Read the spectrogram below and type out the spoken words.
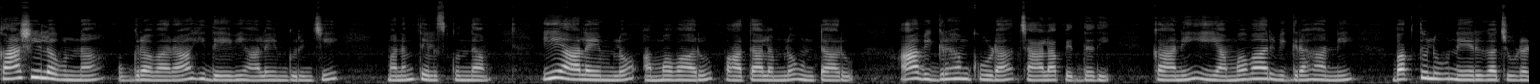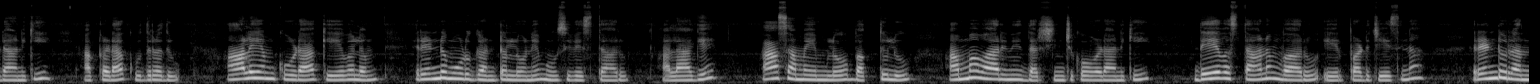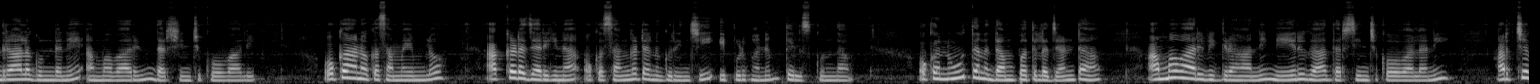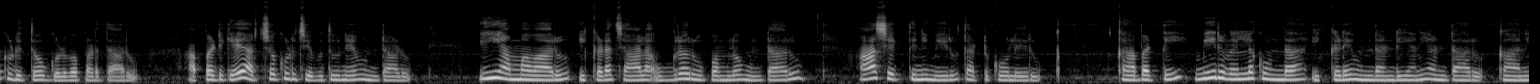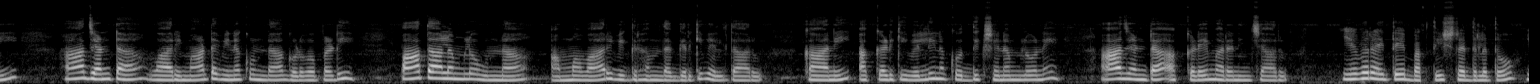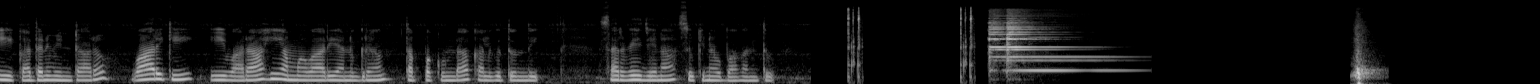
కాశీలో ఉన్న ఉగ్రవరాహి దేవి ఆలయం గురించి మనం తెలుసుకుందాం. ఈ ఆలయంలో అమ్మవారు పాతాళంలో ఉంటారు. ఆ విగ్రహం కూడా చాలా పెద్దది. కానీ ఈ అమ్మవారి విగ్రహాన్ని భక్తులు నేరుగా చూడడానికి అక్కడ కుదరదు. ఆలయం కూడా కేవలం రెండు మూడు గంటల్లోనే మూసివేస్తారు. అలాగే ఆ సమయంలో భక్తులు అమ్మవారిని దర్శించుకోవడానికి దేవస్థానం వారు ఏర్పాటు చేసిన రెండు రంధ్రాల గుండనే అమ్మవారిని దర్శించుకోవాలి. ఒకానొక సమయంలో అక్కడ జరిగిన ఒక సంఘటన గురించి ఇప్పుడు మనం తెలుసుకుందాం. ఒక నూతన దంపతుల జంట అమ్మవారి విగ్రహాన్ని నేరుగా దర్శించుకోవాలని అర్చకుడితో గొడవ పడతారు. అప్పటికే అర్చకుడు చెబుతూనే ఉంటాడు. ఈ అమ్మవారు ఇక్కడ చాలా ఉగ్ర రూపంలో ఉంటారు. ఆ శక్తిని మీరు తట్టుకోలేరు. కాబట్టి మీరు వెళ్ళకుండా ఇక్కడే ఉండండి అని అంటారు. కానీ ఆ జంట వారి మాట వినకుండా గొడవపడి పాతాళంలో ఉన్న అమ్మవారి విగ్రహం దగ్గరికి వెళ్తారు. కానీ అక్కడికి వెళ్ళిన కొద్ది క్షణంలోనే ఆ జంట అక్కడే మరణించారు. ఎవరైతే భక్తి శ్రద్ధలతో ఈ కథను వింటారో వారికి ఈ వరాహి అమ్మవారి అనుగ్రహం తప్పకుండా కలుగుతుంది. సర్వే జన సుఖినో భవంతు.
